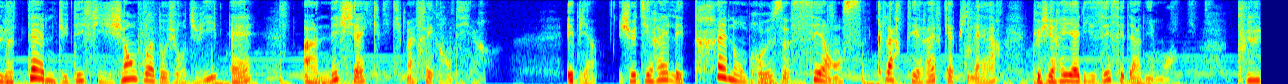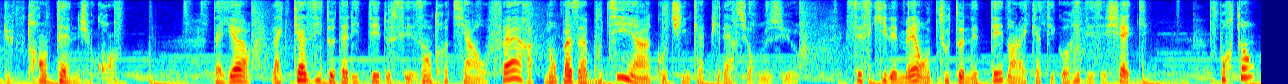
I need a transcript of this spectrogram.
Le thème du défi J'envoie d'aujourd'hui est un échec qui m'a fait grandir. Eh bien, je dirais les très nombreuses séances clarté rêve capillaire que j'ai réalisées ces derniers mois. Plus d'une trentaine, je crois. D'ailleurs, la quasi-totalité de ces entretiens offerts n'ont pas abouti à un coaching capillaire sur mesure. C'est ce qui les met en toute honnêteté dans la catégorie des échecs. Pourtant,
